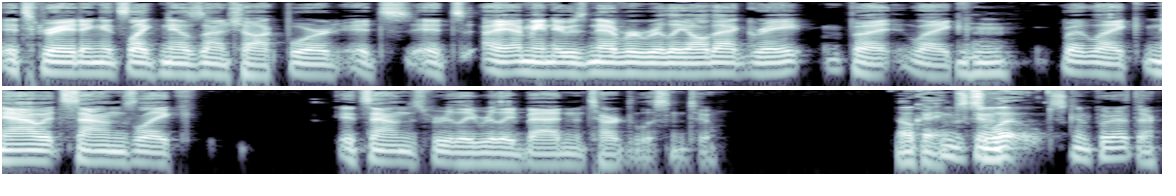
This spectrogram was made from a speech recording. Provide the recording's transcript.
It's grating. It's like nails on a chalkboard. It's it's. I, I mean, it was never really all that great, but like, mm-hmm. but like now it sounds like it sounds really really bad and it's hard to listen to. Okay, I'm just gonna, so what, just gonna put it out there.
